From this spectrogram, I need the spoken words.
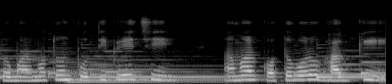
তোমার মতন পতি পেয়েছি, আমার কত বড় ভাগ্যি।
